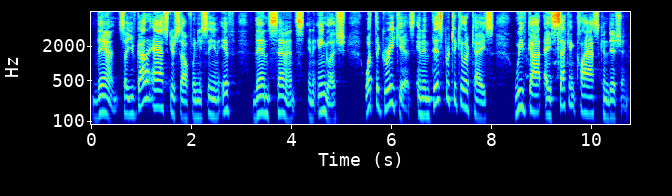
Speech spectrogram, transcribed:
then. So you've got to ask yourself when you see an if then sentence in English what the Greek is. And in this particular case, we've got a second class condition.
